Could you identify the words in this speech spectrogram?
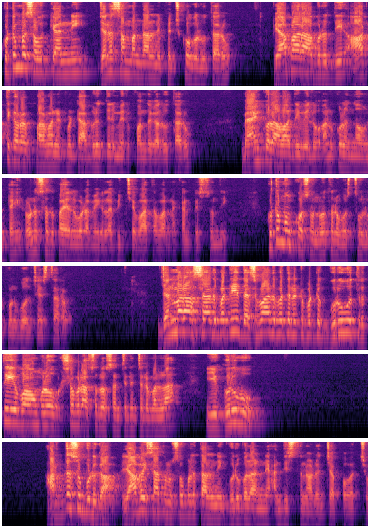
కుటుంబ సౌఖ్యాన్ని జన సంబంధాలని పెంచుకోగలుగుతారు. వ్యాపార అభివృద్ధి ఆర్థికపరమైనటువంటి అభివృద్ధిని మీరు పొందగలుగుతారు. బ్యాంకు లావాదేవీలు అనుకూలంగా ఉంటాయి. రుణ సదుపాయాలు కూడా మీకు లభించే వాతావరణం కనిపిస్తుంది. కుటుంబం కోసం నూతన వస్తువులు కొనుగోలు చేస్తారు. జన్మరాశ్యాధిపతి దశమాధిపతి అయినటువంటి గురువు తృతీయ భావంలో వృషభ రాశిలో సంచరించడం వల్ల ఈ గురువు అర్ధశుభుడుగా యాభై శాతం శుభలతాలని గురుబలాన్ని అందిస్తున్నాడు అని చెప్పవచ్చు.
